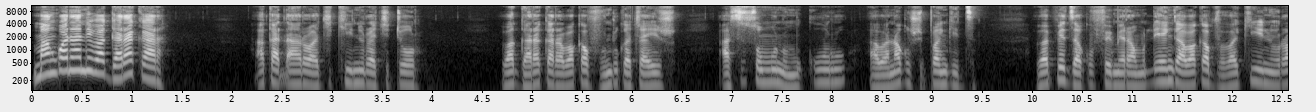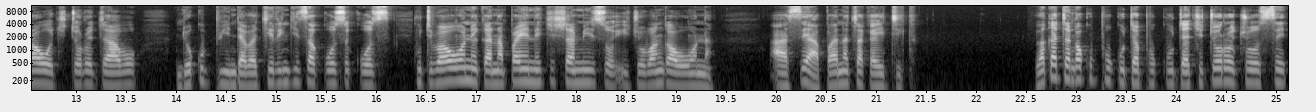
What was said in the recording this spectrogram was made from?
mangwanani vagarakara akadaro achikinura chitoro. Vagarakara vakavhunduka chaizvo asi somunhu mukuru havana kuzvipangidza. Vapedza kufemera mudenga vakabva vakiinurawo chitoro chavo ndokupinda vachiringisa kwose kwose kuti vaone kana paine chishamiso icho vangaona asi hapana chakaitika. Vakatanga kupukuta pukuta chitoro chose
